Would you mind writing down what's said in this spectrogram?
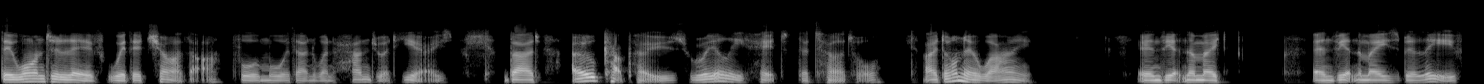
they want to live with each other for more than 100 years. But old couples really hate the turtle. I don't know why. In Vietnamese, in Vietnamese belief,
